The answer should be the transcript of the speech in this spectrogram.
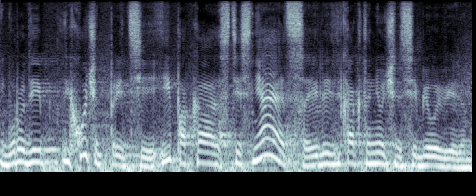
вроде и хочет прийти, и пока стесняется или как-то не очень себе уверен?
